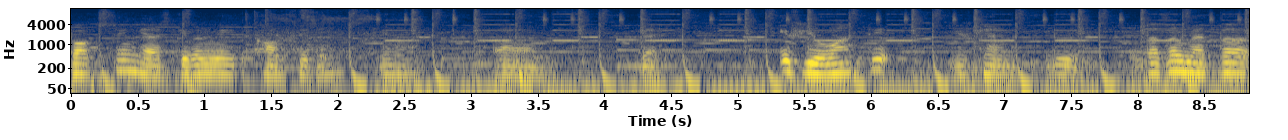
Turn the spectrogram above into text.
Boxing has given me confidence, you know, um, that if you want it, you can do it. It doesn't matter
